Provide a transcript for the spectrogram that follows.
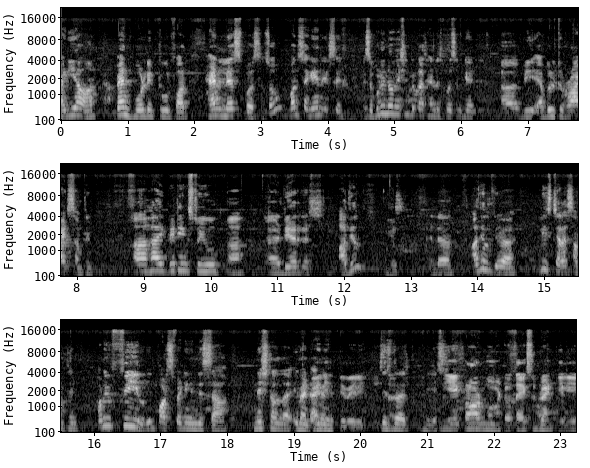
idea on pen holding tool for handless person. So once again, it's a it's a good innovation because handless person can uh, be able to write something. Uh, hi, greetings to you, uh, dear Adil. Yes. And uh, Adil, uh, please tell us something. How do you feel in participating in this uh, national uh, event? I mean, happy, very happy, this is the yes. ये एक प्राउड मोमेंट होता है एक स्टूडेंट के लिए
